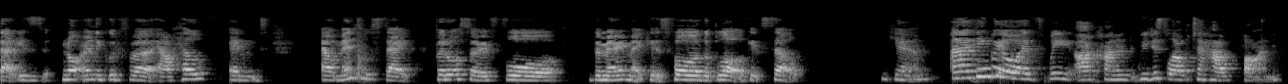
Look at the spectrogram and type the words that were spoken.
that is not only good for our health and our mental state, but also for the merrymakers, for the blog itself. Yeah. And I think we always, we are kind of, we just love to have fun.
